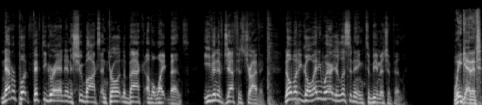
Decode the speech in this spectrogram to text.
Never put 50 grand in a shoebox and throw it in the back of a white Benz, even if Jeff is driving. Nobody go anywhere. You're listening to B. Mitch and Finley. We get it.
